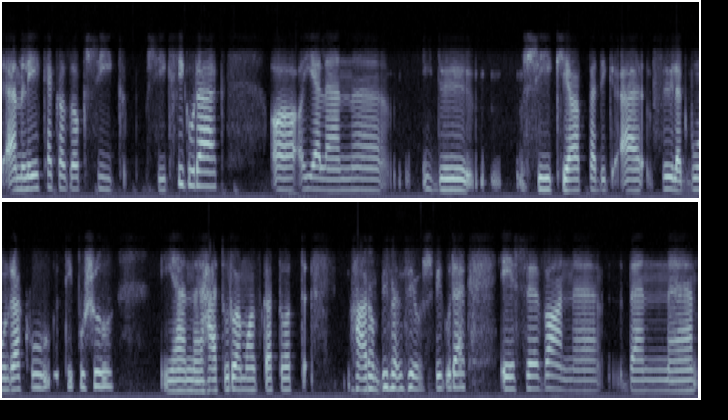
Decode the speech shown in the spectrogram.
emlékek, azok sík, sík figurák, a, a jelen idő síkja pedig főleg bunrakú típusú, ilyen hátulról mozgatott háromdimenziós figurák, és van benne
